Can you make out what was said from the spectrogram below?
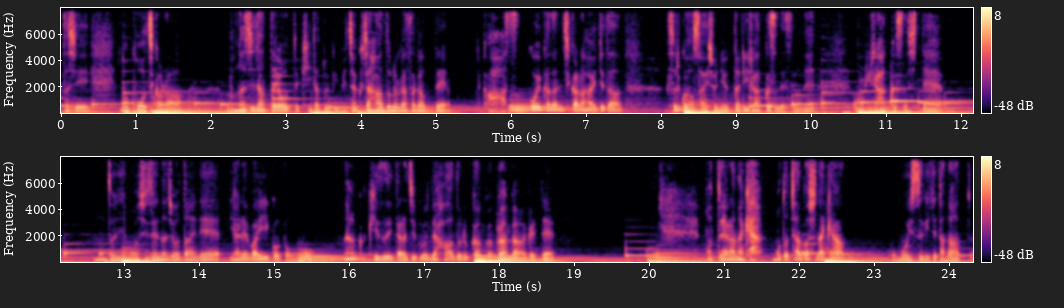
私のコーチから同じだったよって聞いた時めちゃくちゃハードルが下がってああすっごい肩に力入ってたそれこそ最初に言ったリラックスですよね。リラックスして本当にもう自然な状態でやればいいことをなんか気づいたら自分でハードルガンガンガンガン上げてもっとやらなきゃもっとちゃんとしなきゃ思いすぎてたなと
